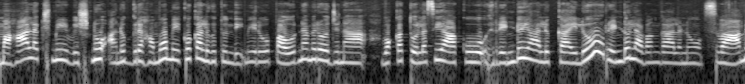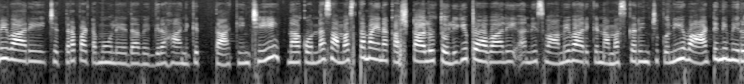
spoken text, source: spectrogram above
మహాలక్ష్మి విష్ణు అనుగ్రహము మీకు కలుగుతుంది. మీరు పౌర్ణమి రోజున ఒక తులసి ఆకు రెండు యాలుక్కాయలు రెండు లవంగాలను స్వామివారి చిత్రపటము లేదా విగ్రహానికి తాకించి నాకున్న సమస్తమైన కష్టాలు తొలగిపోవాలి అని స్వామివారికి నమస్కరించుకుని వాటిని మీరు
